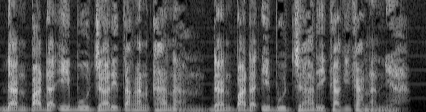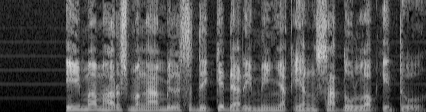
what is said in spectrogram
dan pada ibu jari tangan kanan, dan pada ibu jari kaki kanannya. Imam harus mengambil sedikit dari minyak yang satu log itu,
